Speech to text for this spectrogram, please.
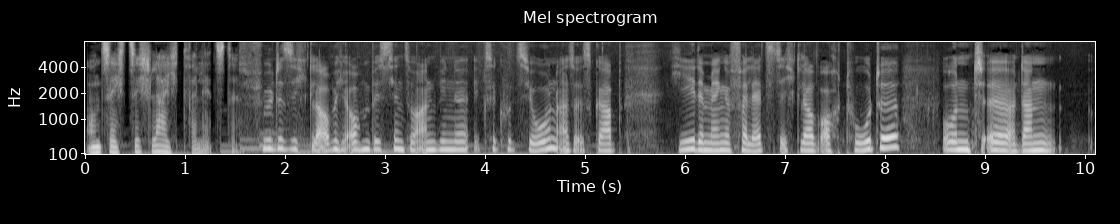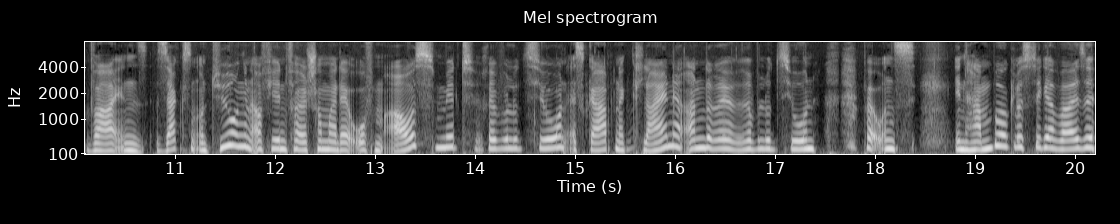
und 60 leicht Verletzte. Es fühlte sich, glaube ich, auch ein bisschen so an wie eine Exekution. Also es gab jede Menge Verletzte, ich glaube auch Tote. Und äh, dann war in Sachsen und Thüringen auf jeden Fall schon mal der Ofen aus mit Revolution. Es gab eine kleine andere Revolution bei uns in Hamburg, lustigerweise.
